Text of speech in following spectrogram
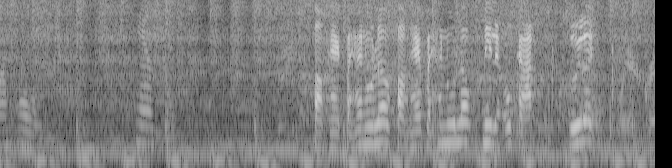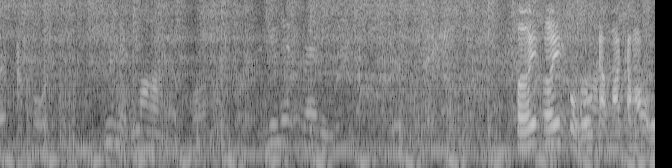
On hold. Cancel. ฝั่งแหกไปทางนู้นแล้วฝั่งแหกไปทางนู้นแล้วนี่แหละโอกาสลุยเลย Aircraft reporting. Unit lost. Unit ready. เอ้ยเอ้ยโอ้โหกลับมากลับมาโอ้โห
